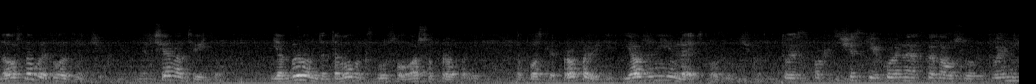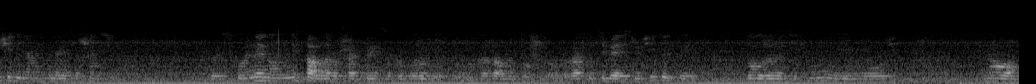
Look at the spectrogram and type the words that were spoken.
должно быть лазутчик». Чен ответил, «Я был им до того, как слушал вашу проповедь, но после проповеди я уже не являюсь лазутчиком». То есть фактически Хуэнен сказал, что твоим учителем является Шэнсю. То есть Хуэнен, он не стал нарушать принципы Гуру, он указал на то, что раз у тебя есть учитель, ты должен идти к нему и у него учиться. Но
